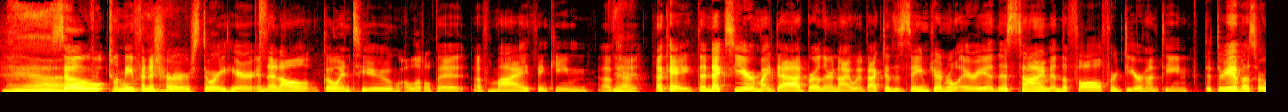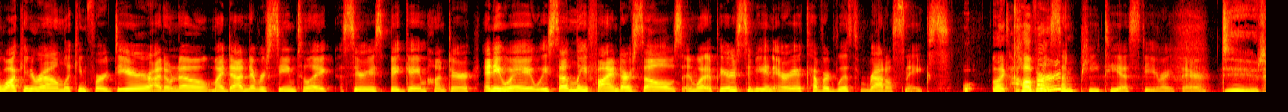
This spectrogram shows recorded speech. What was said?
Yeah. So let me finish her story here and then I'll go into a little bit of my thinking of Yeah. it. Okay, the next year, my dad, brother, and I went back to the same general area, this time in the fall for deer hunting. The three of us were walking around looking for a deer. I don't know. My dad never seemed to like a serious big game hunter. Anyway, we suddenly find ourselves in what appears to be an area covered with rattlesnakes. like Talk covered, some PTSD right there dude.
